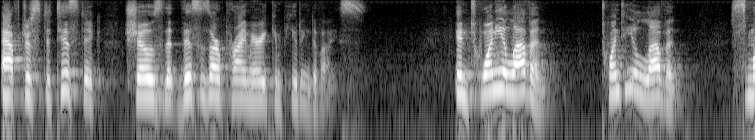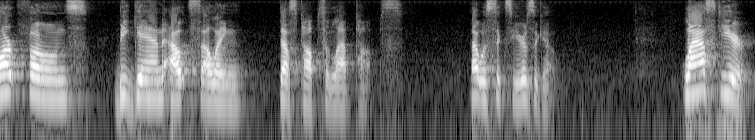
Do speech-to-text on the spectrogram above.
after statistic shows that this is our primary computing device. In 2011, 2011, smartphones began outselling desktops and laptops. That was six years ago. Last year,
